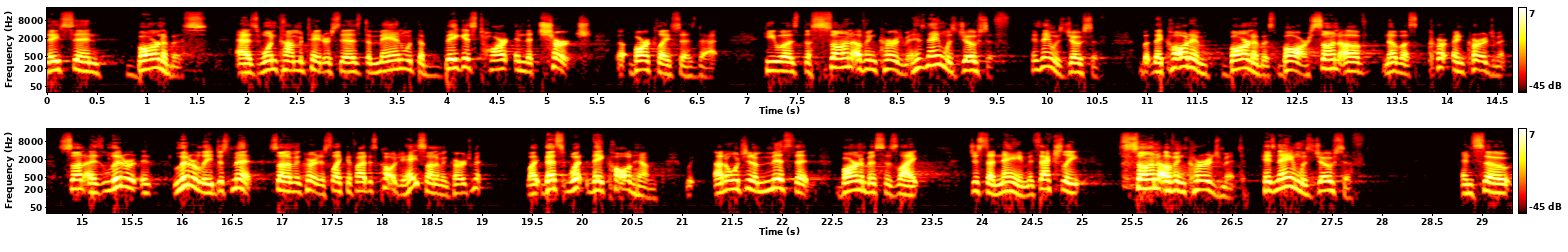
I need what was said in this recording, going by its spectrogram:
they send Barnabas. As one commentator says, the man with the biggest heart in the church. Uh, Barclay says that. He was the son of encouragement. His name was Joseph. His name was Joseph. But they called him Barnabas, Bar, son of Nobus, encouragement. Son is literally, literally just meant son of encouragement. It's like if I just called you, hey, son of encouragement. Like that's what they called him. I don't want you to miss that Barnabas is like just a name. It's actually son of encouragement. His name was Joseph. And so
